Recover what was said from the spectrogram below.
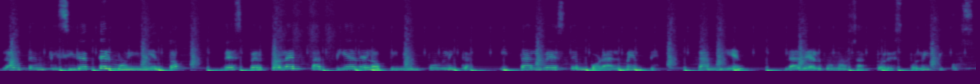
La autenticidad del movimiento despertó la empatía de la opinión pública y tal vez temporalmente, también la de algunos actores políticos.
